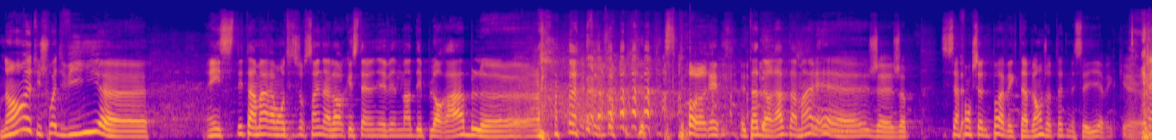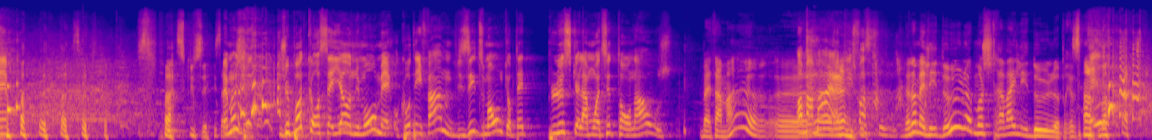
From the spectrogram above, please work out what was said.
Non, tes choix de vie. euh, inciter ta mère à monter sur scène alors que c'était un événement déplorable. euh, c'est pas vrai. Elle est adorable, ta mère. Eh, euh, je, je- si ça fonctionne pas avec ta blonde, je vais peut-être m'essayer avec. euh, Ah, excusez. ça Ben moi, je, je veux pas te conseiller en humour, mais côté femme, viser du monde qui a peut-être plus que la moitié de ton âge. Ben, ta mère. euh, Ah, ma mère, euh, ok, je pense- Non, non, mais les deux, là. Moi, je travaille les deux, là, présentement.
